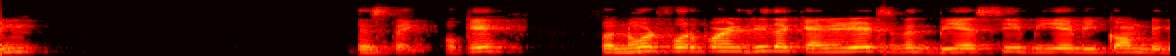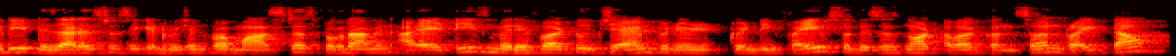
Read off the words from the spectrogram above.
in this thing okay so note 4.3 the candidates with bsc ba bcom degree desirous to seek admission for masters program in iits may refer to jam 2025 so this is not our concern right now.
